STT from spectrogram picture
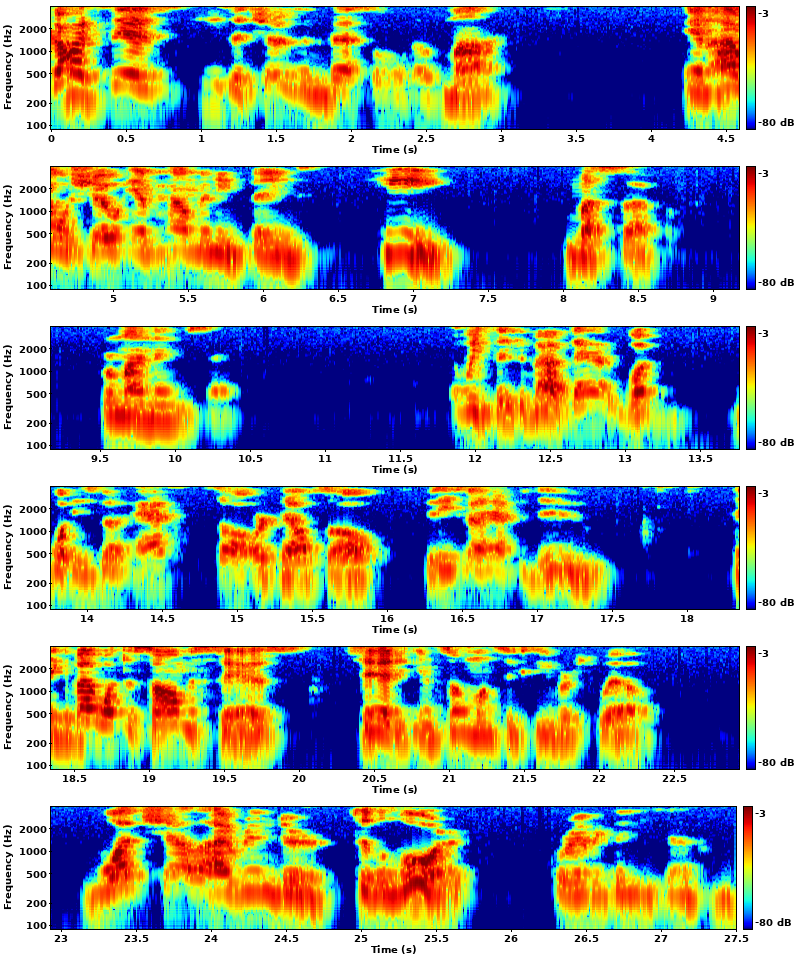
God says he's a chosen vessel of mine, and I will show him how many things he must suffer for my name's sake. And we think about that, what what he's going to ask Saul or tell Saul that he's going to have to do. Think about what the psalmist says, said in Psalm 116, verse 12. What shall I render to the Lord for everything he's done for me?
